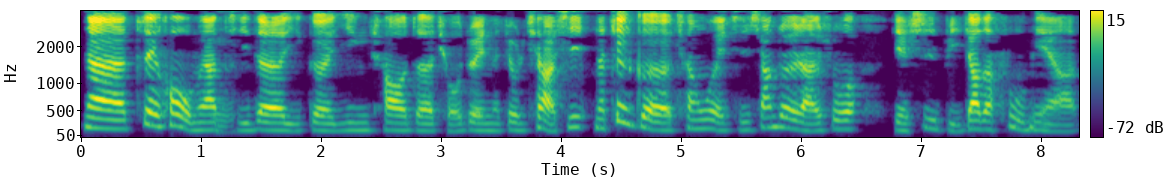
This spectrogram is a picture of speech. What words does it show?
那最后我们要提的一个英超的球队呢，就是切尔西。那这个称谓其实相对来说也是比较的负面啊，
